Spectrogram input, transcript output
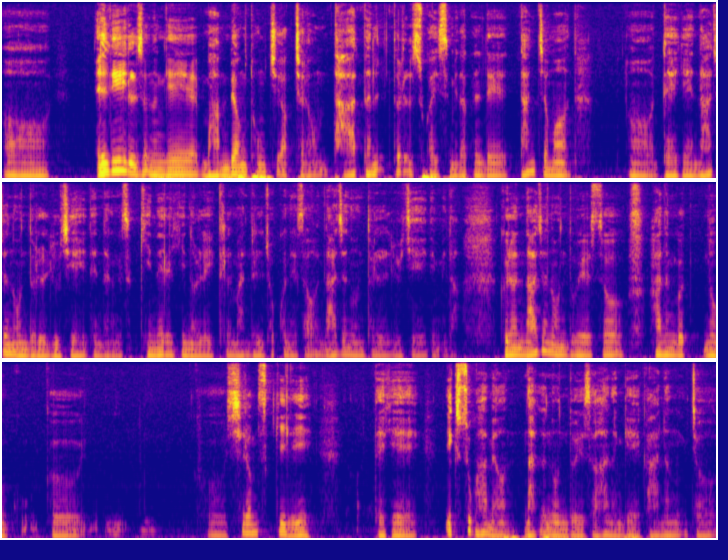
어, LDA를 쓰는 게 만병통치약처럼 다 들, 을 수가 있습니다. 그런데 단점은 어, 대개 낮은 온도를 유지해야 된다는 것은 kinetic enolate를 만드는 조건에서 낮은 온도를 유지해야 됩니다. 그런 낮은 온도에서 하는 것은 그, 그 실험 skill이 되게 익숙하면 낮은 온도에서 하는 게 가능 저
